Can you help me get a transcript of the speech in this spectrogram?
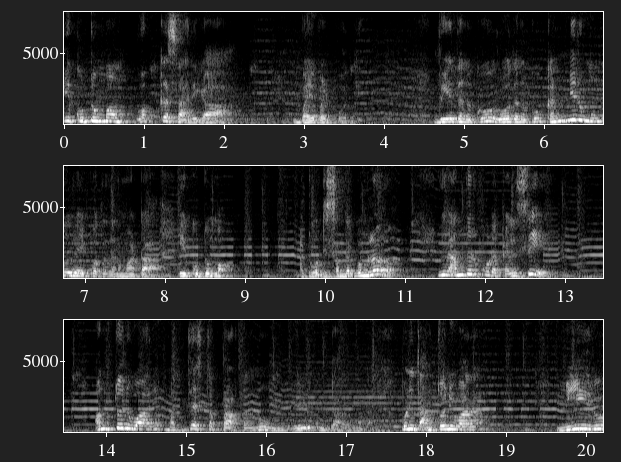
ఈ కుటుంబం ఒక్కసారిగా భయపడిపోద్ది. వేదనకు రోదనకు కన్నీరు మున్నూరు అయిపోతుంది అనమాట ఈ కుటుంబం. అటువంటి సందర్భంలో వీరందరూ కూడా కలిసి అంతోని వారి మధ్యస్థ ప్రార్థనను వేడుకుంటారనమాట పునీత అంతోని వారా మీరు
